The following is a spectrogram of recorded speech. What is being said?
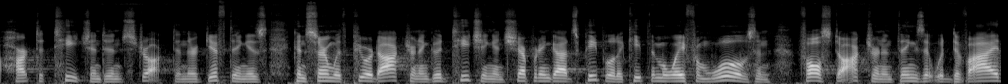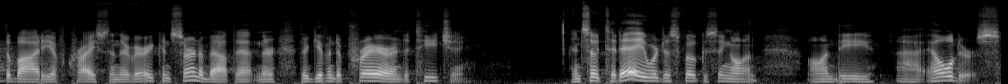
a heart to teach and to instruct. And their gifting is concerned with pure doctrine and good teaching and shepherding God's people to keep them away from wolves and false doctrine and things that would divide the body of Christ. And they're very concerned about that. And they're, they're given to prayer and to teaching. And so today we're just focusing on, on the uh, elders.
